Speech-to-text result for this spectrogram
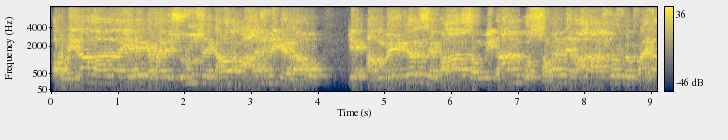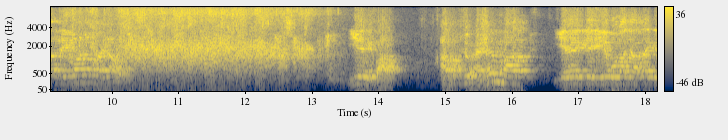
और मेरा मानना यह है कि मैंने शुरू से कहा और आज भी कह रहा हूँ कि अंबेडकर से बड़ा संविधान को समझने वाला आज तो कोई फ़ायदा नहीं हुआ, ना फ़ायदा हो ये बात। अब जो अहम बात यह है कि ये बोला जाता है कि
